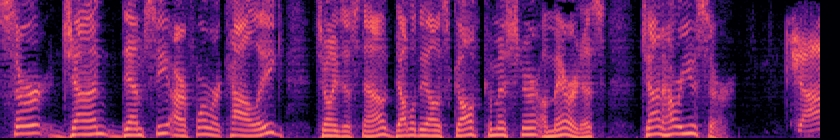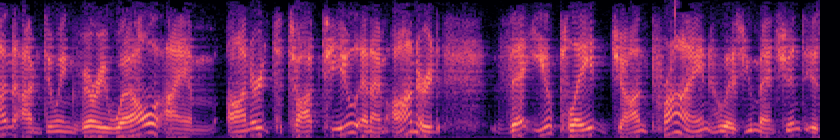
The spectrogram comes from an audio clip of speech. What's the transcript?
Sir John Dempsey, our former colleague, joins us now, WLS Golf Commissioner Emeritus. John, how are you, sir? John, I'm doing very well. I am honored to talk to you, and I'm honored that you played John Prine, who, as you mentioned, is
